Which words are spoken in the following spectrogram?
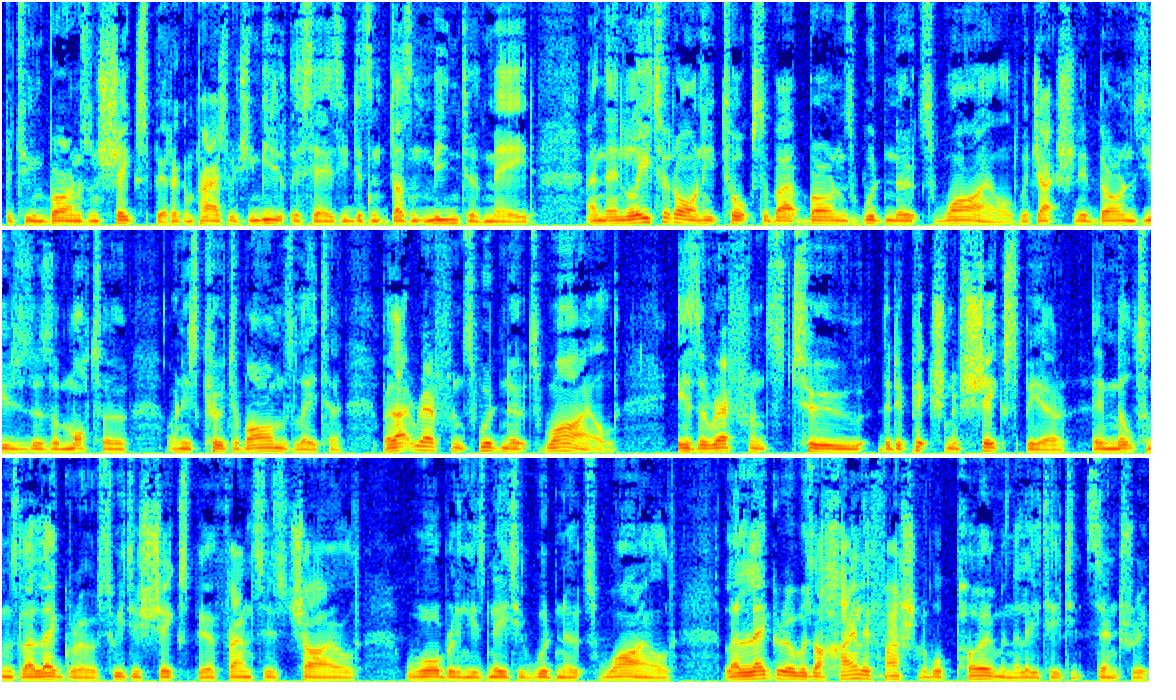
between Burns and Shakespeare, a comparison which he immediately says he doesn't doesn't mean to have made. And then later on he talks about Burns' Woodnotes wild, which actually Burns uses as a motto on his coat of arms later. But that reference Woodnotes wild is a reference to the depiction of Shakespeare in Milton's L'Allegro, Swedish Shakespeare, Fancy's Child, warbling his native wood notes wild. L'Allegro was a highly fashionable poem in the late 18th century.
